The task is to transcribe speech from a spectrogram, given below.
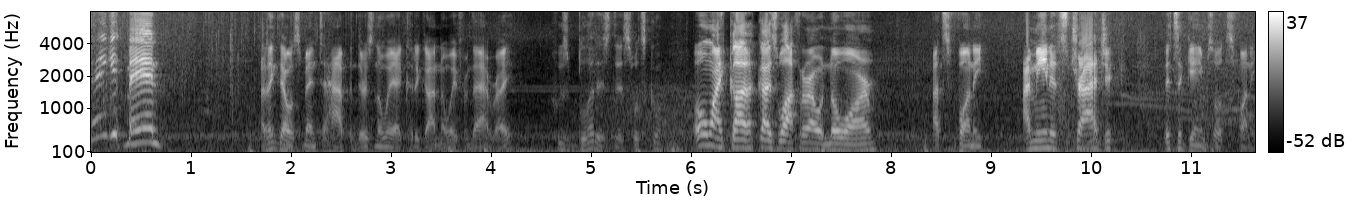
Dang it, man! I think that was meant to happen. There's no way I could have gotten away from that, right? Whose blood is this? What's going... Oh my god, that guy's walking around with no arm. That's funny. I mean, it's tragic. It's a game, so it's funny.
